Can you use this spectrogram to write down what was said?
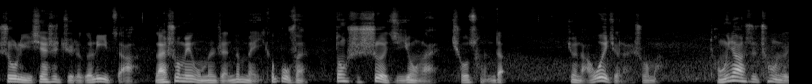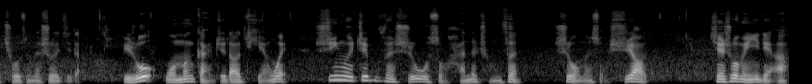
书里先是举了个例子啊，来说明我们人的每一个部分都是设计用来求存的。就拿味觉来说嘛，同样是冲着求存的设计的。比如我们感觉到甜味，是因为这部分食物所含的成分是我们所需要的。先说明一点啊，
